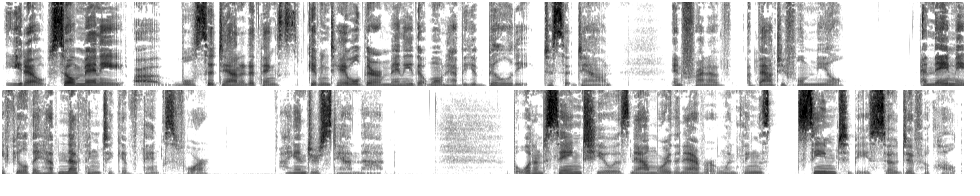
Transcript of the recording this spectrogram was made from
you know, so many uh, will sit down at a Thanksgiving table. There are many that won't have the ability to sit down in front of a bountiful meal, and they may feel they have nothing to give thanks for. I understand that. But what I'm saying to you is now more than ever, when things seem to be so difficult,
